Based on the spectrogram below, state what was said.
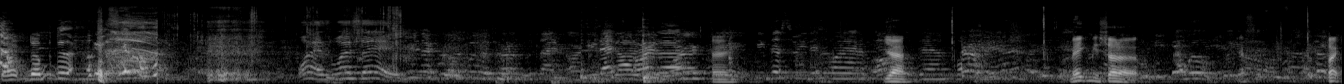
Don't don't do that. Okay. What is, what is that? Hey. Yeah. Make me shut up. i But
